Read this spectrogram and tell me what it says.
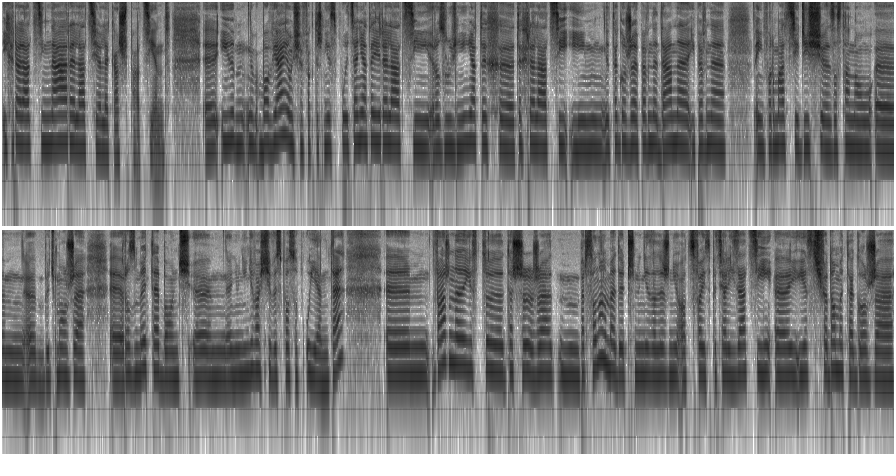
ich relacji na relację lekarz-pacjent. I obawiają się faktycznie spłycenia tej relacji, rozluźnienia tych, tych relacji i tego, że pewne dane i pewne informacje dziś zostaną być może rozmyte bądź niewłaściwy sposób ujęte. Ważne jest e, też, że mm, personel medyczny, niezależnie od swojej specjalizacji, e, jest świadomy tego, że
